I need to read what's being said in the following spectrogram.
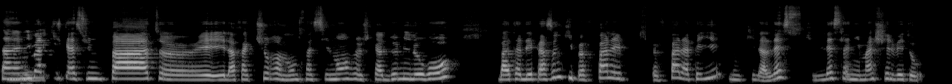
T'as un mmh animal qui se casse une patte et, la facture monte facilement jusqu'à 2000 euros bah t'as des personnes qui peuvent pas les, qui peuvent pas la payer, donc qui la laissent, qui laissent l'animal chez le veto.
